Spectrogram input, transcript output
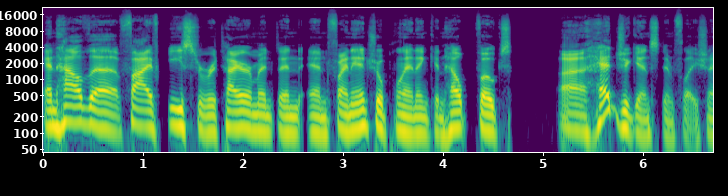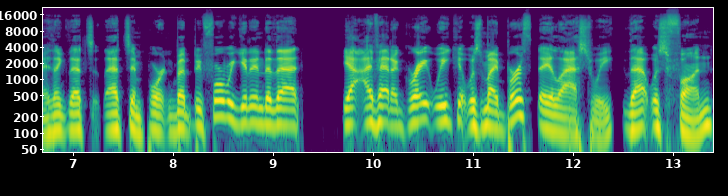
and how the five keys to retirement and, and financial planning can help folks uh, hedge against inflation. I think that's that's important. But before we get into that, yeah, I've had a great week. It was my birthday last week. That was fun.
